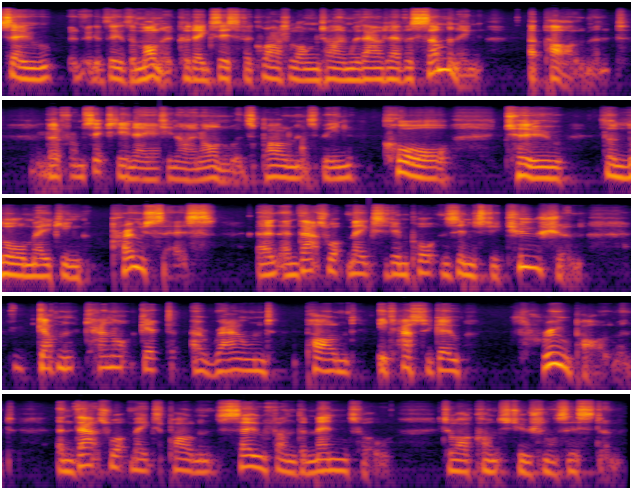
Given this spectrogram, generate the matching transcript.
So the, the, monarch could exist for quite a long time without ever summoning a parliament. But from 1689 onwards, parliament's been core to the lawmaking process. And, and that's what makes it important as an institution. Government cannot get around parliament, it has to go through parliament. And that's what makes parliament so fundamental to our constitutional system.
